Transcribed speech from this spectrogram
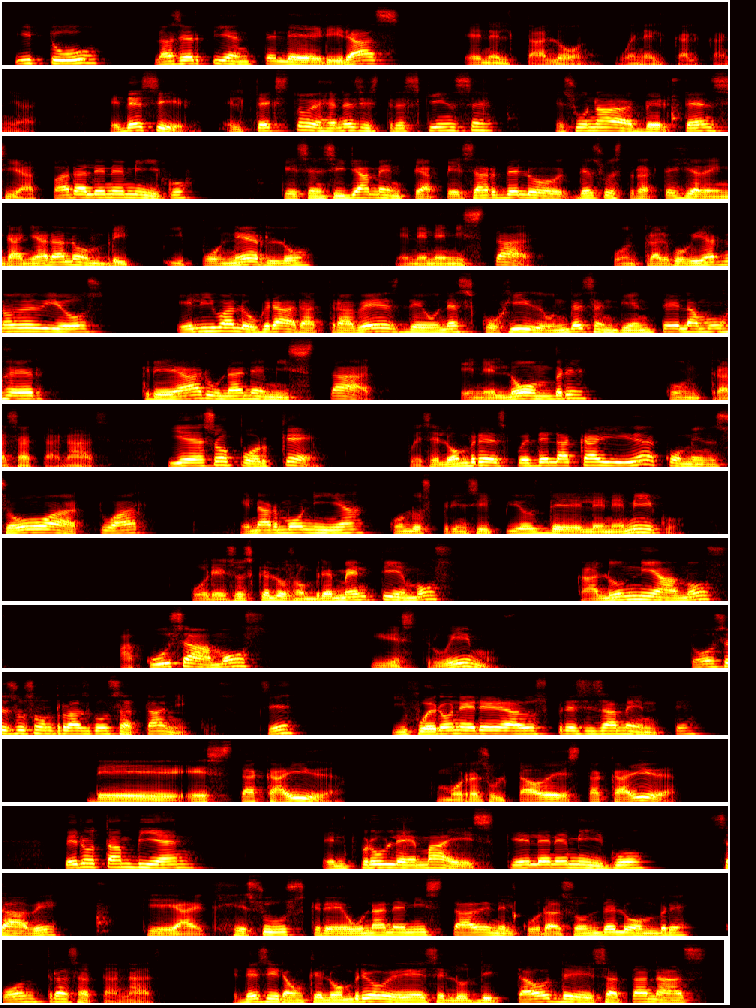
y tú, la serpiente, le herirás en el talón o en el calcañar. Es decir, el texto de Génesis 3.15 es una advertencia para el enemigo que sencillamente a pesar de, lo, de su estrategia de engañar al hombre y ponerlo en enemistad contra el gobierno de Dios, él iba a lograr a través de un escogido, un descendiente de la mujer, crear una enemistad en el hombre contra Satanás. ¿Y eso por qué? Pues el hombre después de la caída comenzó a actuar en armonía con los principios del enemigo. Por eso es que los hombres mentimos, calumniamos, acusamos y destruimos. Todos esos son rasgos satánicos, ¿sí? Y fueron heredados precisamente de esta caída, como resultado de esta caída. Pero también el problema es que el enemigo sabe que Jesús creó una enemistad en el corazón del hombre contra Satanás. Es decir, aunque el hombre obedece los dictados de Satanás,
